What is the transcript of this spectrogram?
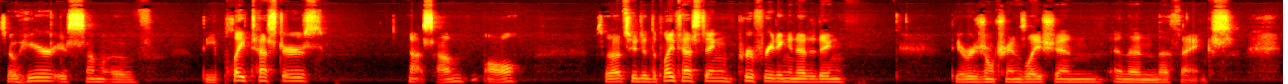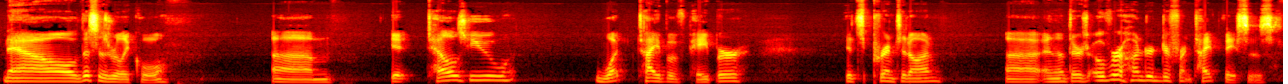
So here is some of the playtesters. Not some, all. So that's who did the playtesting, proofreading and editing, the original translation, and then the thanks. Now, this is really cool. Um, it tells you what type of paper it's printed on uh, and that there's over a hundred different typefaces.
